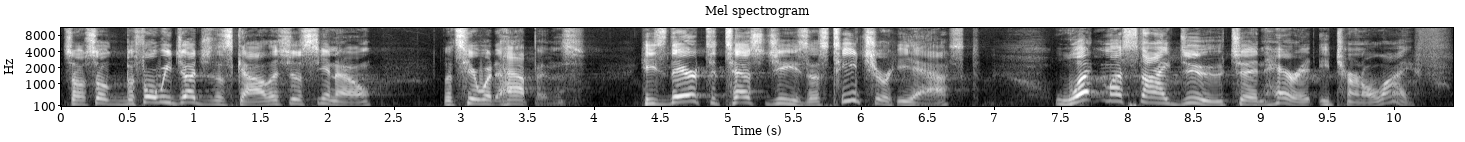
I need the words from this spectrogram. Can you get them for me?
So, so before we judge this guy, let's just, you know, let's hear what happens. He's there to test Jesus. Teacher, he asked, what must I do to inherit eternal life?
